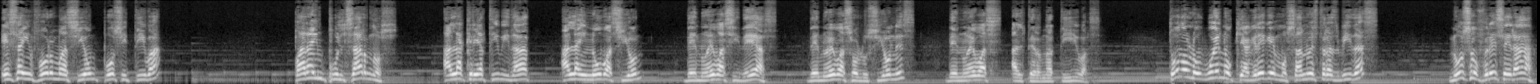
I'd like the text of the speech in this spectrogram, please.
esa información positiva para impulsarnos a la creatividad, a la innovación de nuevas ideas, de nuevas soluciones, de nuevas alternativas. Todo lo bueno que agreguemos a nuestras vidas nos ofrecerá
